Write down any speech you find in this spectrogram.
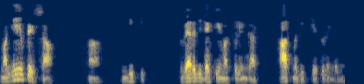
මගේ උපේක්ෂාව. ආ දිට්ඨි. වැරදි දැකීමක් තුළින් ගත් ආත්ම දිට්ඨිය තුළින් ගන්න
